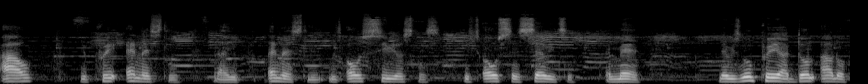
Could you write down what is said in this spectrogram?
how you pray earnestly, that you earnestly with all seriousness, with all sincerity. Amen. There is no prayer done out of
